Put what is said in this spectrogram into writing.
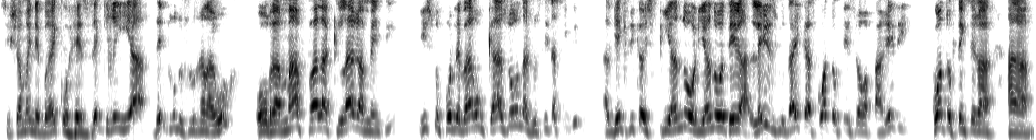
se chama em hebraico Hezekriya, dentro do Shulchan Aruch, o Ramá fala claramente, isto pode levar um caso na justiça civil. Alguém que fica espiando, olhando, tem leis judaicas, quanto tem que ser a parede, quanto tem que ser a, a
